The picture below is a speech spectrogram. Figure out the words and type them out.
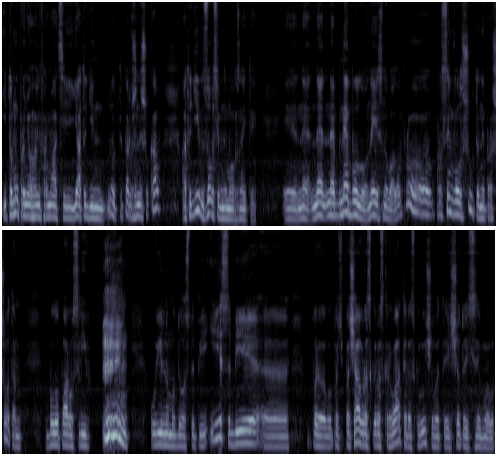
і тому про нього інформації я тоді ну, тепер вже не шукав, а тоді зовсім не мог знайти. Е, Не, не, не, не було, не існувало. Про, про символ шу, то не про що там було пару слів у вільному доступі, і собі е, почав розкривати, розкручувати, що той символ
